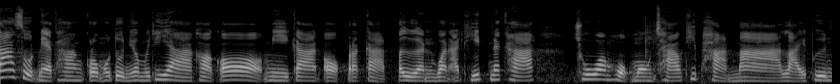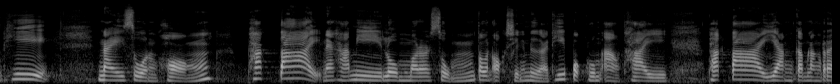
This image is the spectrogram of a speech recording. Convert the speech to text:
ล่าสุดเนี่ยทางกรมอุตุนิยมวิทยาค่ะก็มีการออกประกาศเตือนวันอาทิตย์นะคะ ช่วง 6 โมงเช้าที่ผ่านมาหลายพื้นที่ ในส่วนของภาคใต้นะคะมีลมมรสุมตะวันออกเฉียงเหนือที่ปกคลุมอ่าวไทย ภาคใต้ยังกำลังแร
